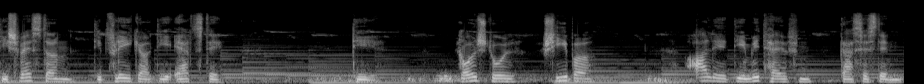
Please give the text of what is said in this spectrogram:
Die Schwestern, die Pfleger, die Ärzte, die Rollstuhlschieber, alle, die mithelfen, dass es den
